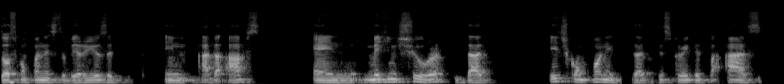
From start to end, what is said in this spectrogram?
those components to be reused in other apps and making sure that each component that is created by us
